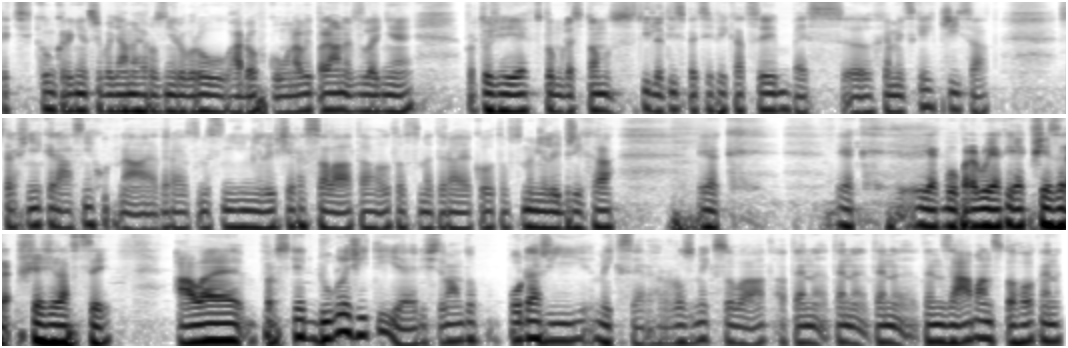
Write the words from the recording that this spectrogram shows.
teď konkrétně třeba děláme hrozně dobrou hadovku. Ona vypadá nevzhledně, protože je v tomhle tom, v této specifikaci bez uh, chemických přísad. Strašně krásně chutná. Já teda jsme s ní měli včera salát a to jsme teda jako, to jsme měli břicha, jak, jak, jak opravdu, jak, jak všežra, všežravci. Ale prostě důležitý je, když se vám to podaří mixer rozmixovat a ten, ten, ten, ten závan z toho, ten,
